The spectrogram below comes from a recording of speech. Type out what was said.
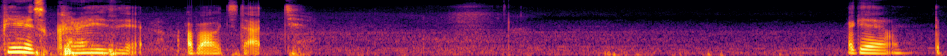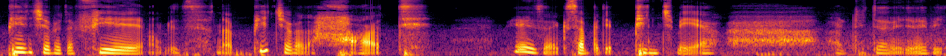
Feels crazy about that. Again, the pinch of the feeling is not pinch of the heart. Feels like somebody pinch me a little bit, maybe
